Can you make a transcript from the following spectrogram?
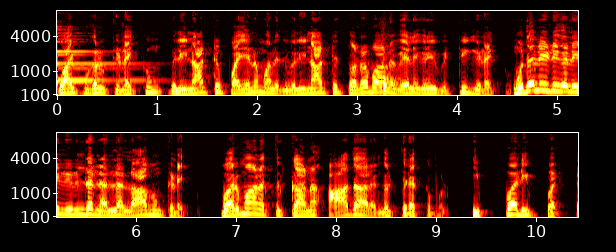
வாய்ப்புகள் கிடைக்கும். வெளிநாட்டு பயணம் அல்லது வெளிநாட்டு தொடர்பான வேலைகளில் வெற்றி கிடைக்கும். முதலீடுகளில் இருந்த நல்ல லாபம் கிடைக்கும். வருமானத்திற்கான ஆதாரங்கள் திறக்கப்படும். இப்படிப்பட்ட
